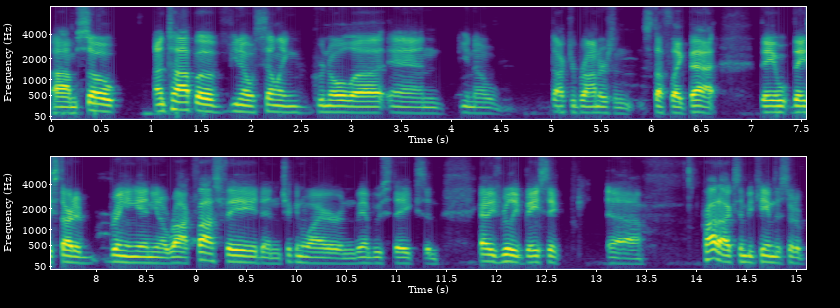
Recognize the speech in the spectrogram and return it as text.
Um, so on top of you know selling granola and you know Dr. Bronner's and stuff like that, they they started bringing in you know rock phosphate and chicken wire and bamboo stakes and got these really basic uh, products and became this sort of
